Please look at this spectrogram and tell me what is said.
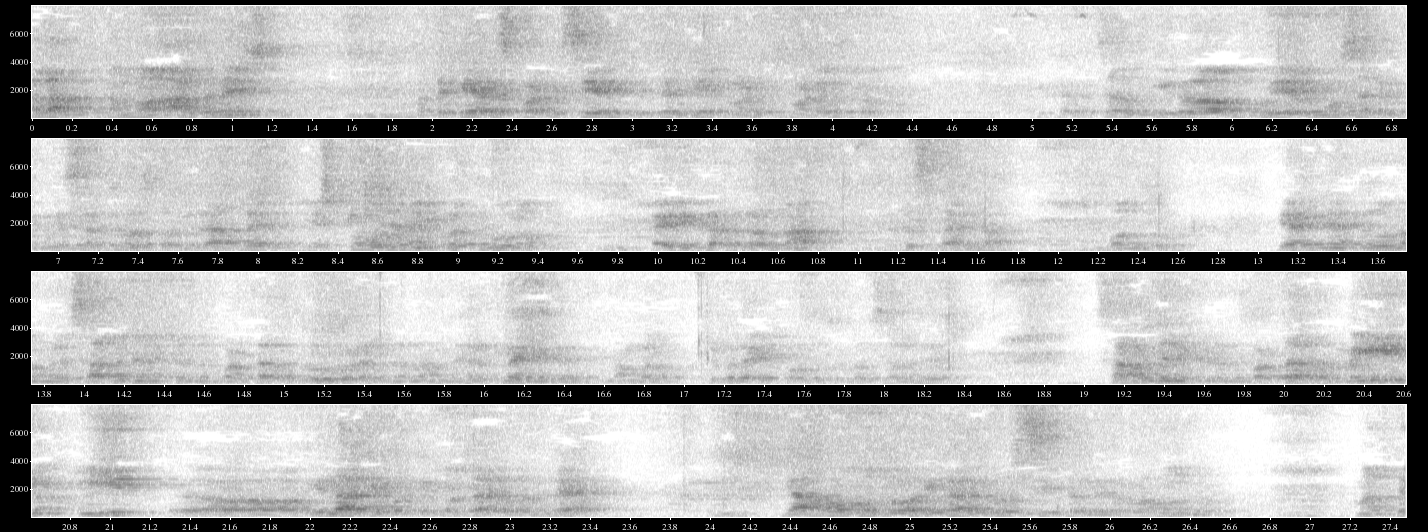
ಅಲ್ಲ, ನಮ್ಮ ಆರ್ಗನೈಸೇಷನ್ ಮತ್ತು ಕೆ ಆರ್ ಎಸ್ ಪಾರ್ಟಿ ಸೇರಿ ಜಂಟಿ ಮಾಡಿ, ಮಾಡಿರೋದು. ಈಗ ಮೂರು, ಎರಡು, ಮೂರು ಸಾರಿ ನಿಮಗೆ ಸರ್ಕ್ಯುಲರ್ಸ್ ಬಂದಿದೆ. ಆದರೆ ಎಷ್ಟೋ ಜನ ಇವತ್ತಿಗೂ ಐ ಡಿ ಕಾರ್ಡ್ಗಳನ್ನ ನಡೆಸ್ತಾ ಇಲ್ಲ. ಒಂದು. ಎರಡನೇದು ನಮಗೆ ಸಾರ್ವಜನಿಕರಿಂದ ಬರ್ತಾ ಇರೋ ದೂರುಗಳಿಂದ ನಮ್ಮದು ಹೆಲ್ಪ್ಲೈನ್ ಇದೆ, number triple eight four triple seven ಇದೆ. ಸಾರ್ವಜನಿಕರಿಂದ ಬರ್ತಾ ಇರೋ ಮೇಯ್ನ್ ಈ ಇಲಾಖೆ ಬಗ್ಗೆ ಬರ್ತಾ ಇರೋದಂದರೆ ಯಾವಾಗಲೂ ಅಧಿಕಾರಿಗಳು ಸೀಟಲ್ಲಿರಲ್ಲ ಒಂದು. ಮತ್ತು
